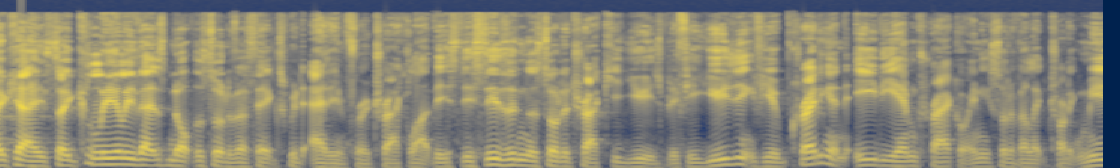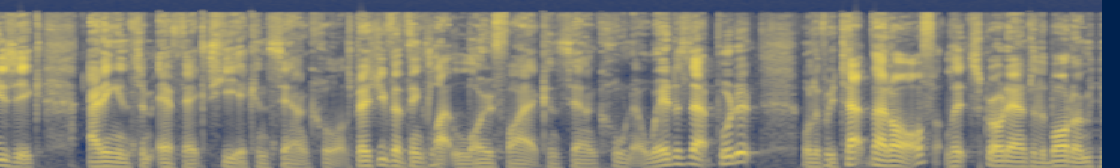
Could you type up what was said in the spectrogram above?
Okay, so clearly that's not the sort of effects we'd add in for a track like this. This isn't the sort of track you'd use, but if you're using, if you're creating an EDM track or any sort of electronic music, adding in some FX here can sound cool, especially for things like lo-fi, it can sound cool. Now, where does that put it? Well, if we tap that off, let's scroll down to the bottom.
